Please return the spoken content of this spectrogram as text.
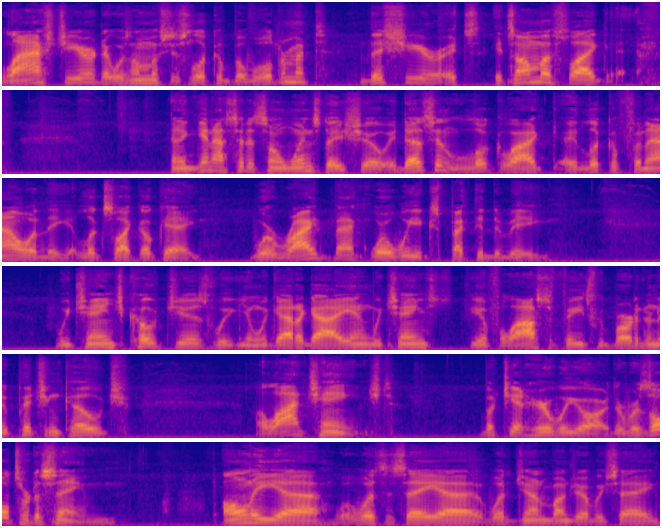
Last year, there was almost this look of bewilderment. This year, it's it's almost like, and again, I said this on Wednesday's show. It doesn't look like a look of finality. It looks like okay, we're right back where we expected to be. We changed coaches. We you know we got a guy in. We changed you know philosophies. We brought in a new pitching coach. A lot changed, but yet here we are. The results are the same. Only uh, what was it say? Uh, what did Jon Bon Jovi say?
